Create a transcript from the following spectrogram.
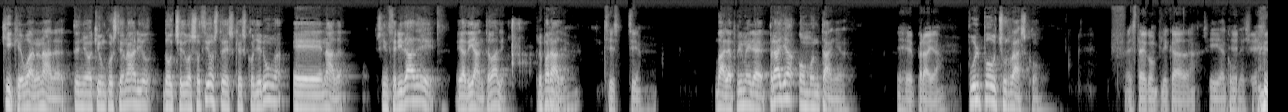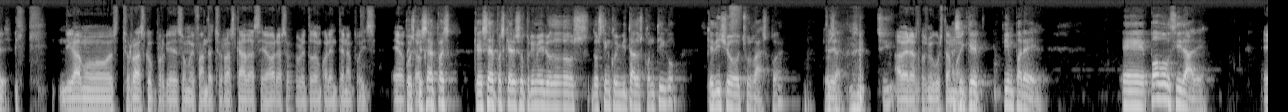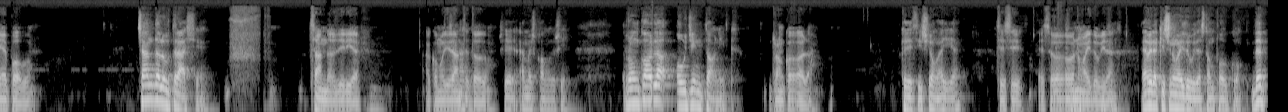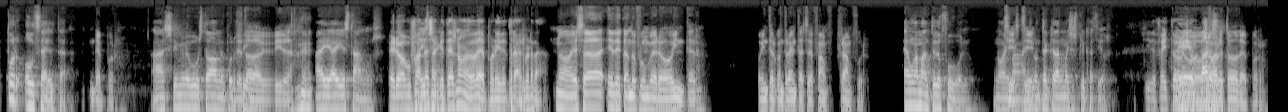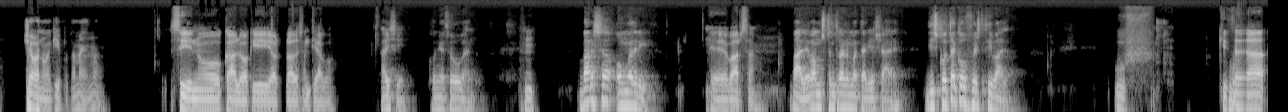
Quique, bueno, nada, teño aquí un cuestionario, douche dúas opcións, tes que escoller unha, e nada, sinceridade e adiante, vale? Preparado? Sí, sí. Vale, a primeira é praia ou montaña? Eh, praia. Pulpo ou churrasco? Esta é complicada. Sí, é complexa. Eh, eh digamos, churrasco porque son moi fan das churrascadas e agora, sobre todo en cuarentena, pois é o que Pois que toca. sepas que sepas que eres o primeiro dos, dos cinco invitados contigo que dixo churrasco, eh? Que sí. sí. A ver, as dos me gustan moito. Así moi. que pin para ele. Eh, pobo ou cidade? Eh, pobo. Chándal ou traxe? Chándal, diría. A comodidade ante todo. Sí, é máis cómodo, sí. Roncola ou gin tonic? Roncola. Que decisión aí, eh? Sí, sí, eso non hai eh? dúbida. E a ver aquí se non hai dúbidas tampouco. Depor ou Celta? Depor. Así ah, me gusta, home, por de fin. De toda a vida. Aí, aí estamos. Pero a bufanda esa que tes non é do Depor aí detrás, verdad? No, esa é de cando fun ver o Inter. O Inter contra o Inter de Frankfurt. É un amante do fútbol. Non hai sí, máis, sí. non ten que dar máis explicacións. Sí, de feito, eh, sobre todo Depor. Xoga nun equipo tamén, non? Sí, no Calo, aquí ao lado de Santiago. Aí sí, coñezo ben. Hmm. Barça ou Madrid? Eh, Barça. Vale, vamos entrar en materia xa, eh? Discoteca ou festival? Uf, quizá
